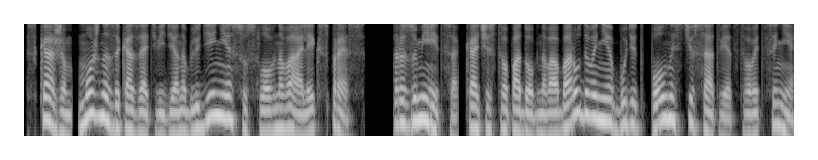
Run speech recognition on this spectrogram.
Скажем, можно заказать видеонаблюдение с условного AliExpress. Разумеется, качество подобного оборудования будет полностью соответствовать цене.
